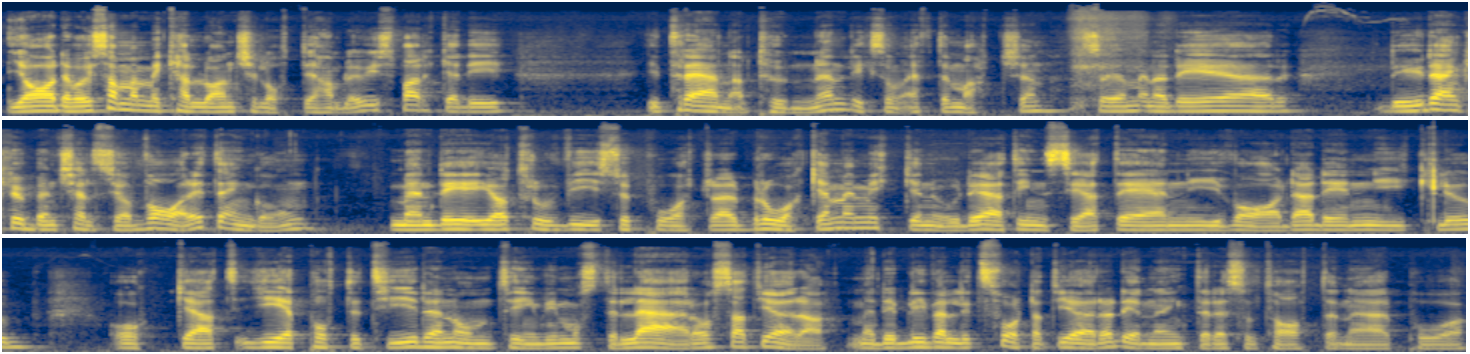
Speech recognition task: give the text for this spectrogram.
ja, det var ju samma med Carlo Ancelotti, han blev ju sparkad i, i tränartunneln liksom efter matchen. Så jag menar det är, det är ju den klubben Chelsea har varit en gång. Men det jag tror vi supportrar bråkar med mycket nu, det är att inse att det är en ny vardag, det är en ny klubb. Och att ge Potter tid är någonting vi måste lära oss att göra. Men det blir väldigt svårt att göra det när inte resultaten är på,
